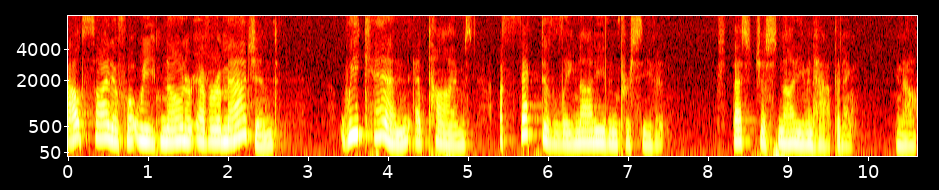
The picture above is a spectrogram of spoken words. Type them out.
outside of what we've known or ever imagined, we can at times effectively not even perceive it. That's just not even happening, you know.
